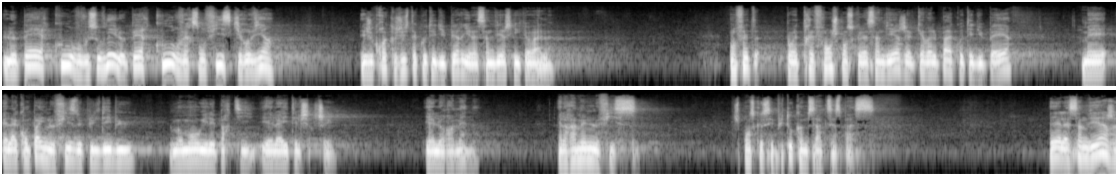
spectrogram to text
le Père court, vous vous souvenez, le Père court vers son Fils qui revient. Et je crois que juste à côté du Père, il y a la Sainte Vierge qui cavale. En fait, pour être très franc, je pense que la Sainte Vierge, elle ne cavale pas à côté du Père, mais elle accompagne le Fils depuis le début, le moment où il est parti, et elle a été le chercher et elle le ramène. Elle ramène le Fils. Je pense que c'est plutôt comme ça que ça se passe. Et la Sainte Vierge,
